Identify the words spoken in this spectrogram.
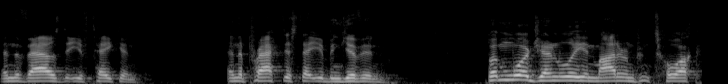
and the vows that you've taken, and the practice that you've been given. But more generally, in modern talk,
